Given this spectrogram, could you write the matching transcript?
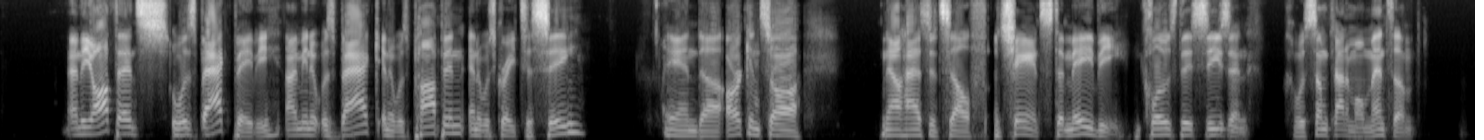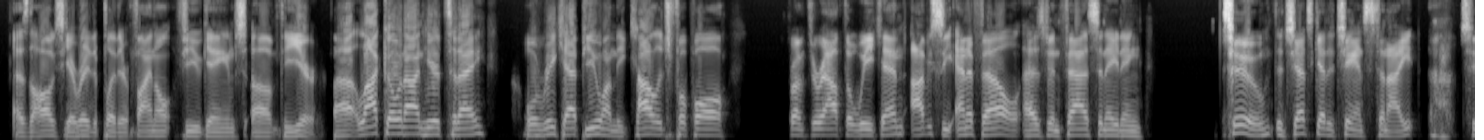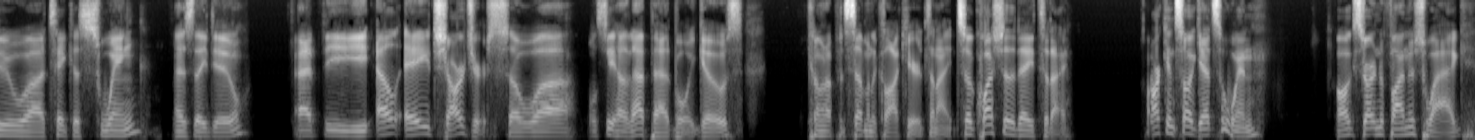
And the offense was back, baby. I mean, it was back and it was popping and it was great to see. And uh, Arkansas now has itself a chance to maybe close this season with some kind of momentum as the Hogs get ready to play their final few games of the year. Uh, a lot going on here today. We'll recap you on the college football from throughout the weekend. Obviously, NFL has been fascinating Two, the Jets get a chance tonight to uh, take a swing, as they do, at the LA Chargers. So uh, we'll see how that bad boy goes coming up at 7 o'clock here tonight. So, question of the day today Arkansas gets a win. Hogs starting to find their swag.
